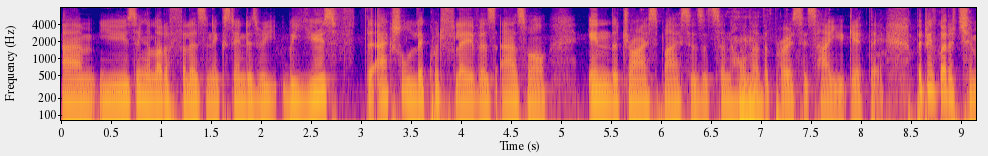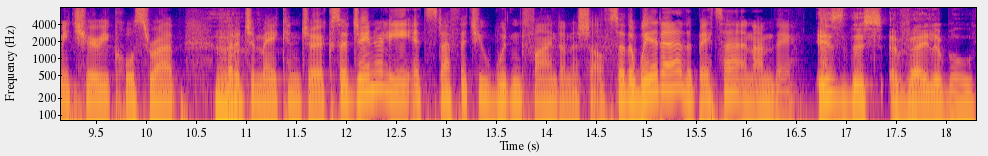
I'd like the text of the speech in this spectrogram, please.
um, you're using a lot of fillers and extenders. We we use f- the actual liquid flavors as well in the dry spices. It's a whole Mhm. nother process how you get there. But we've got a chimichurri coarse rub, we've got a Jamaican jerk. So generally, it's stuff that you wouldn't find on a shelf. So the weirder, the better, and I'm there. Is this available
